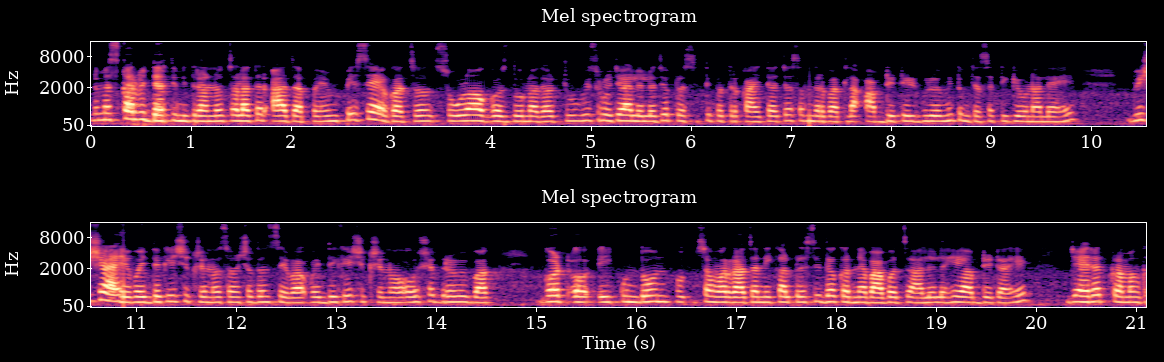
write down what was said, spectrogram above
नमस्कार विद्यार्थी मित्रांनो चला तर आज आपण एम पी एस सी आयोगाचं सोळा ऑगस्ट दोन हजार चोवीस रोजी आलेलं जे प्रसिद्धीपत्रक आहे त्याच्या संदर्भातला अपडेटेड व्हिडिओ मी तुमच्यासाठी घेऊन आले आहे. विषय आहे वैद्यकीय शिक्षण व संशोधन सेवा वैद्यकीय शिक्षण व औषधद्रव्य विभाग गट एकूण दोन संवर्गाचा निकाल प्रसिद्ध करण्याबाबतचं आलेलं हे अपडेट आहे. जाहिरात क्रमांक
